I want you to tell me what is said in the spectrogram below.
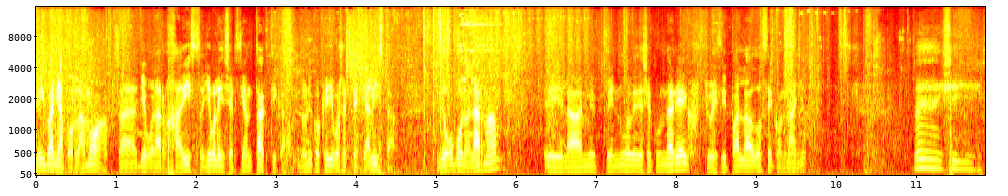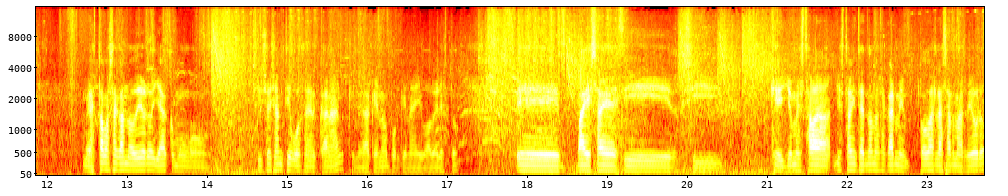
No iba ni a por la MOA, o sea, llevo el arrojadizo, llevo la inserción táctica, lo único que llevo es especialista. Y luego, bueno, el arma, eh, la MP9 de secundaria y principal la 12 con daño. Ay, sí. Me la estaba sacando de oro ya como... Si sois antiguos en el canal, que me da que no porque nadie va a ver esto, eh, vais a decir si... Que yo me estaba... Yo estaba intentando sacarme todas las armas de oro,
